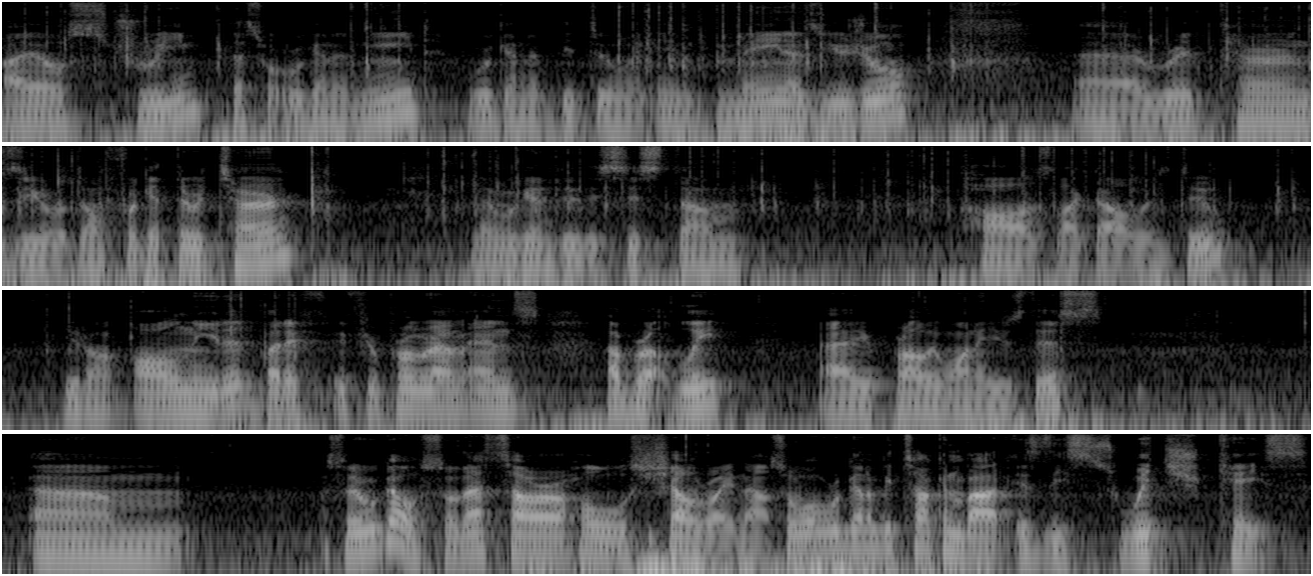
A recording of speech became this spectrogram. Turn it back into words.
iostream. That's what we're gonna need. We're gonna be doing in main as usual. Uh, return 0 don't forget the return. And then we're gonna do the system pause like I always do. You don't all need it but if, if your program ends abruptly uh, you probably want to use this. Um, so there we go. So that's our whole shell right now. So what we're going to be talking about is the switch case.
